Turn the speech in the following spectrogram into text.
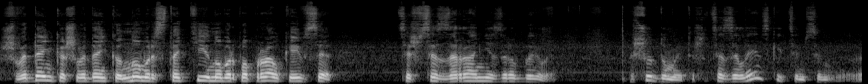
Швиденько, швиденько, номер статті, номер поправки і все. Це ж все зарані зробили. Ви що думаєте, що це Зеленський цим всім е,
